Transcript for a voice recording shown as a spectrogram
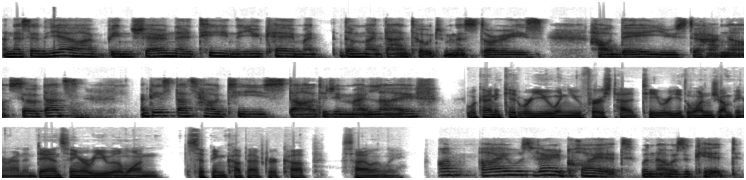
And I said, Yeah, I've been sharing their tea in the UK. My, then my dad told me the stories, how they used to hang out. So that's, I guess that's how tea started in my life. What kind of kid were you when you first had tea? Were you the one jumping around and dancing, or were you the one sipping cup after cup silently? Um, I was very quiet when I was a kid,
